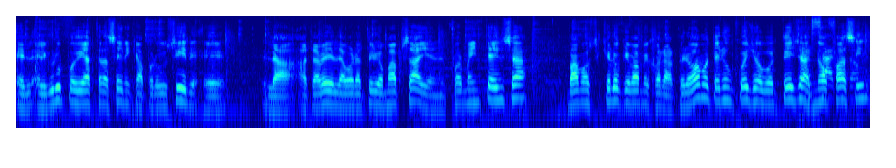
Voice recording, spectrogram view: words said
el, el grupo de AstraZeneca a producir eh, la- a través del laboratorio MAPSAI en forma intensa, vamos, creo que va a mejorar. Pero vamos a tener un cuello de botella no fácil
